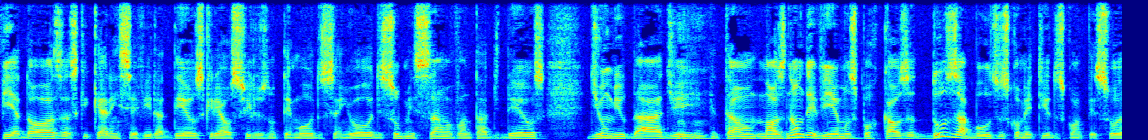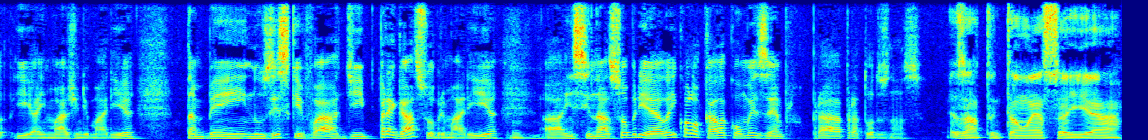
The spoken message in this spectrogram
piedosas que querem servir a Deus, criar os filhos no temor do Senhor, de submissão à vontade de Deus, de humildade. Uhum. Então, nós não devíamos, por causa dos abusos cometidos com a pessoa e a imagem de Maria, também nos esquivar de pregar sobre Maria, uhum. a ensinar sobre ela e colocá-la como exemplo para todos nós. Exato, então essa aí é a,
